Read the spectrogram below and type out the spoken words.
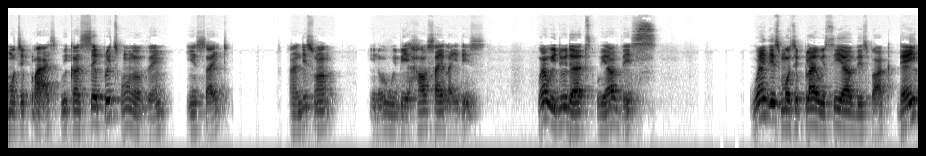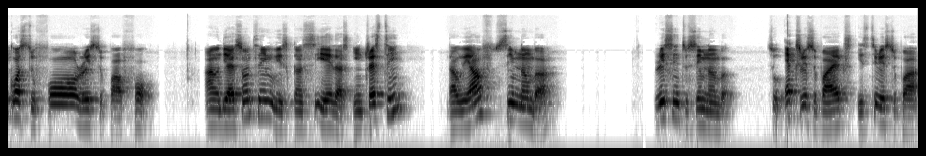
multiplies, we can separate one of them inside, and this one, you know, will be outside like this. When we do that, we have this. When this multiply, we still have this back. Then equals to 4 raised to power 4. And there is something we can see here that's interesting. That we have same number raising to same number. So x raised to power x is still raised to power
